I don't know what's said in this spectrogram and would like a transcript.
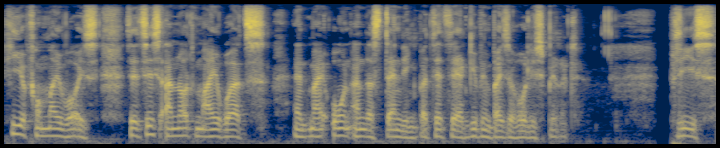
hear from my voice that these are not my words and my own understanding, but that they are given by the Holy Spirit please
